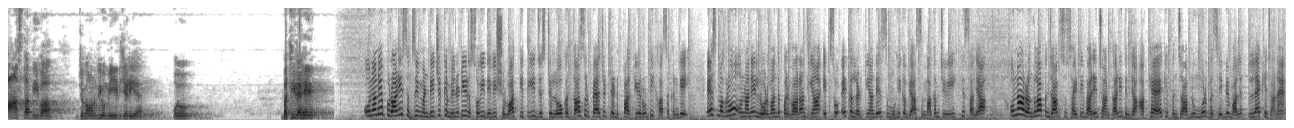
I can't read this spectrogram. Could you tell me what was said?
ਆਸ ਦਾ ਦੀਵਾ ਜਗਾਉਣ ਦੀ ਉਮੀਦ ਜਿਹੜੀ ਹੈ, ਉਹ ਬਚੀ ਰਹੇ। ਉਹਨਾਂ ਨੇ ਪੁਰਾਣੀ ਸਬਜ਼ੀ ਮੰਡੀ 'ਚ ਕਮਿਊਨਿਟੀ ਰਸੋਈ ਦੀ ਵੀ ਸ਼ੁਰੂਆਤ ਕੀਤੀ, ਜਿਸ 'ਚ ਲੋਕ 10 ਰੁਪਏ 'ਚ ਢਿੱਡ ਭਰ ਕੇ ਰੋਟੀ ਖਾ ਸਕਣਗੇ। ਇਸ ਮਗਰੋਂ ਉਹਨਾਂ ਨੇ ਲੋੜਵੰਦ ਪਰਿਵਾਰਾਂ ਦੀਆਂ 101 ਲੜਕੀਆਂ ਦੇ ਸਮੂਹਿਕ ਵਿਆਹ ਸਮਾਗਮ 'ਚ ਵੀ ਹਿੱਸਾ ਲਿਆ। ਉਹਨਾਂ ਰੰਗਲਾ ਪੰਜਾਬ ਸੁਸਾਇਟੀ ਬਾਰੇ ਜਾਣਕਾਰੀ ਦਿੰਦਿਆਂ ਆਖਿਆ ਹੈ ਕਿ ਪੰਜਾਬ ਨੂੰ ਮੁੜ ਵਸੇਬੇ ਵੱਲ ਲੈ ਕੇ ਜਾਣਾ ਹੈ।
